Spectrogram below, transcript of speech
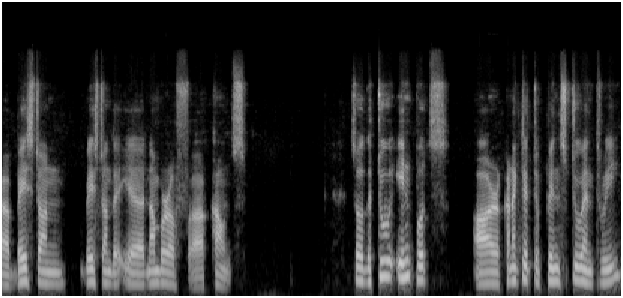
uh, based on based on the uh, number of uh, counts. So the two inputs are connected to pins 2 and 3.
